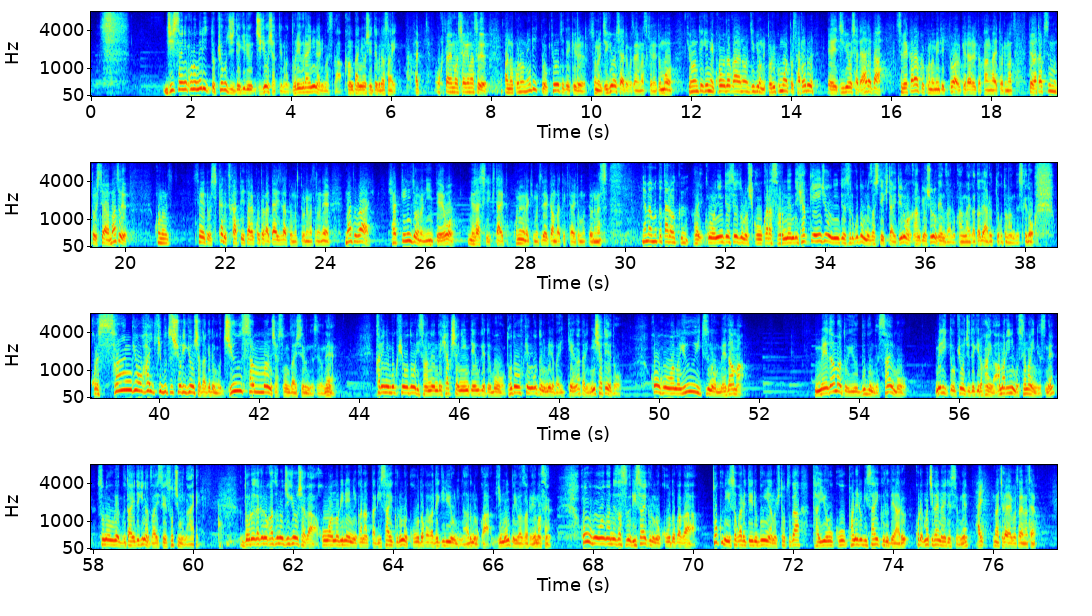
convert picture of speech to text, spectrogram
実際にこのメリットを享受できる事業者っていうのはどれぐらいになりますか？簡単に教えてください。はい、お答え申し上げます。あのこのメリットを享受できるその事業者でございますけれども、基本的に高度化の事業に取り組もうとされる、えー、事業者であれば、すべからくこのメリットは受けられると考えております。で、私どもとしてはまずこの制度をしっかり使っていただくことが大事だと思っておりますので、まずは100件以上の認定を目指していきたいと、このような気持ちで頑張っていきたいと思っております。山本太郎君。はい、この認定制度の施行から3年で100件以上認定することを目指していきたいというのが環境省の現在の考え方であるってことなんですけど、これ産業廃棄物処理業者だけでも13万社存在してるんですよね。仮に目標通り3年で100社認定を受けても、都道府県ごとに見れば1件あたり2社程度。本法案の唯一の目玉、目玉という部分でさえも、メリットを享受できる範囲があまりにも狭いんですね。その上、具体的な財政措置もない。どれだけの数の事業者が法案の理念にかなったリサイクルの高度化ができるようになるのか疑問と言わざるを得ません。本法案が目指すリサイクルの高度化が特に急がれている分野の一つが太陽光パネルリサイクルである。これ間違いないですよね。はい、間違いございません。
